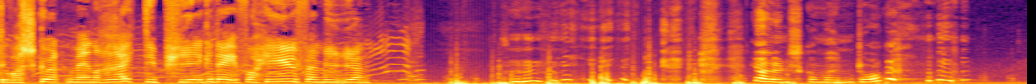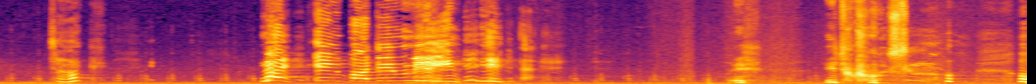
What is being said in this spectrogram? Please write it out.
Det var skønt med en rigtig pjekkedag for hele familien. Jeg ønsker mig en dukke. tak. Nej, Ingeborg, det er min. I... Et hus. Åh,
